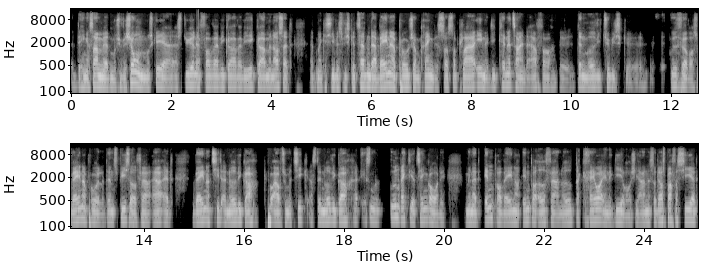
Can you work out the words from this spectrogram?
det hænger sammen med, at motivationen måske er, er styrende for, hvad vi gør, hvad vi ikke gør, men også, at, at man kan sige, hvis vi skal tage den der vane-approach omkring det, så, så plejer en af de kendetegn, der er for øh, den måde, vi typisk øh, udfører vores vaner på, eller den spiseadfærd, er, at vaner tit er noget, vi gør på automatik. Altså det er noget, vi gør sådan, uden rigtig at tænke over det. Men at ændre vaner, ændre adfærd er noget, der kræver energi af vores hjerne. Så det er også bare for at sige, at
